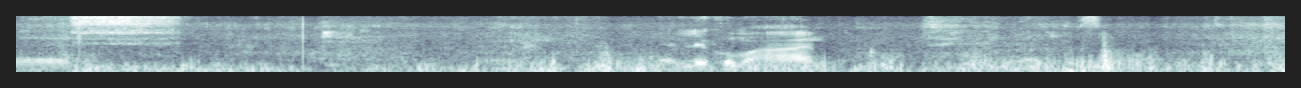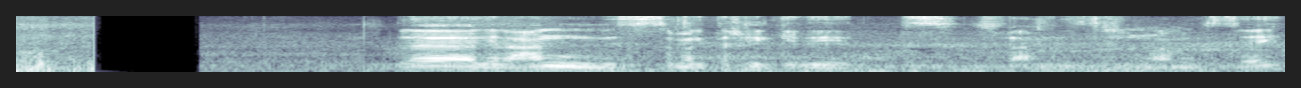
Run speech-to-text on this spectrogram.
ماشي. خليكم معانا. ده يا جدعان السمك داخل جديد. شوف عامل إزاي لونه عامل إزاي.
